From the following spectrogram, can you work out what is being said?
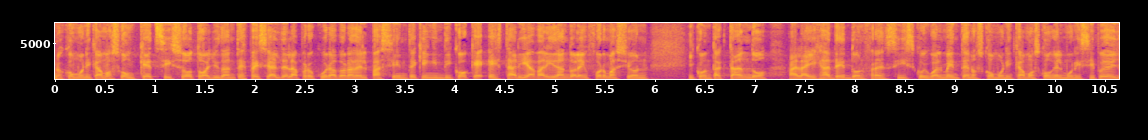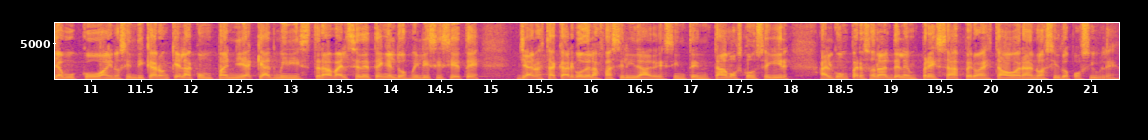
nos comunicamos con Ketsi Soto, ayudante especial de la Procuradora del Paciente, quien indicó que estaría validando la información y contactando a la hija de don Francisco. Igualmente nos comunicamos con el municipio de Yabucoa y nos indicaron que la compañía que administraba el CDT en el 2017 ya no está a cargo de las facilidades. Intentamos conseguir algún personal de la empresa, pero a esta hora no ha sido posible.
